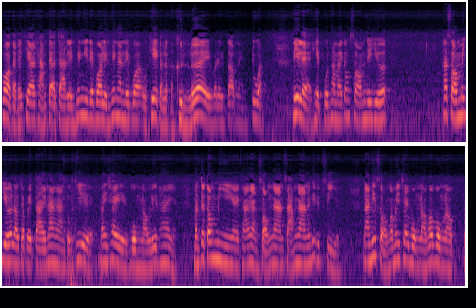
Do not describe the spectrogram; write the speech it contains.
พ่อกันนะเชียวถามแต่อาจารย์เล่นเพลงนี้ได้บ่เล่นเพลงนั้นได้บ่โอเคกันแล้วก็ขึ้นเลยบ่ได้ตอบเนี่ยจวด นี่แหละ เหตุผลทำไมต้องซ้อมเยอะๆถ้าซ้อมไม่เยอะเราจะไปตายหน้างานตรงที่ไม่ใช่วงเราเล่นให้ มันจะต้องมีไงคะอย่างสองงานสามงานวันที่สิบสี่งานที่สองก็ไม่ใช่วงเราเพราะวงเราไป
